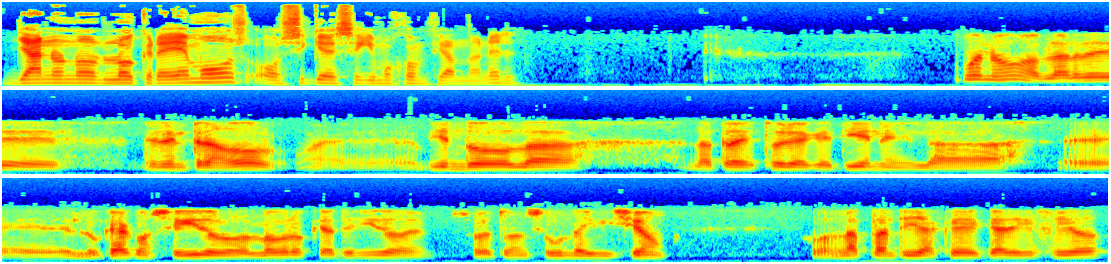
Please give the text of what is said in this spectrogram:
ya no nos lo creemos o sí que seguimos confiando en él. Bueno, hablar de, del entrenador, eh, viendo la, la trayectoria que tiene, la, eh, lo que ha conseguido, los logros que ha tenido, sobre todo en segunda división, con las plantillas que, ha dirigido,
